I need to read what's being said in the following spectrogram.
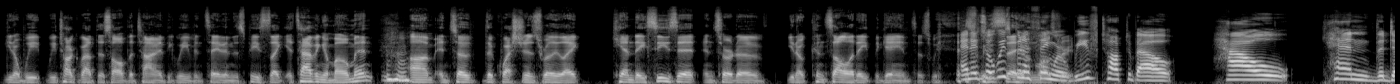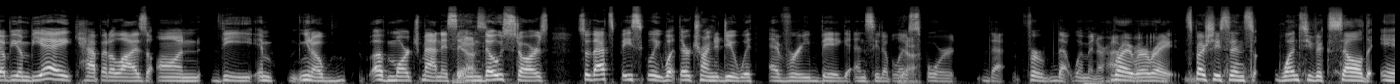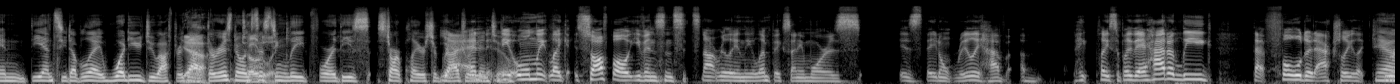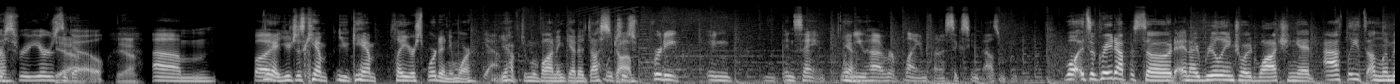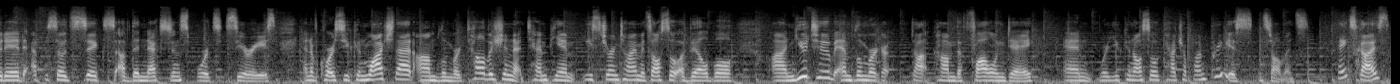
you know, we, we talk about this all the time. I think we even say it in this piece. Like it's having a moment, Mhm. um, and so the question is really like, can they seize it and sort of you know consolidate the gains as we and as it's we always been a thing where we've talked about how can the WNBA capitalize on the you know of March Madness and those stars. So that's basically what they're trying to do with every big NCAA Yeah. sport that for that women are having. Right, right, now. right. Especially since once you've excelled in the NCAA, what do you do after Yeah, that? There is no totally. existing league for these star players to Yeah, graduate and into. the only like softball, even since it's not really in the Olympics anymore, is is they don't really have a place to play. They had a league that folded actually like two Yeah. or three years Yeah. ago. yeah Um, but yeah, you just can't you can't play your sport anymore. Yeah. You have to move on and get a desk which job. Which is pretty in, insane when Yeah. you have her playing in front of 16,000 people. Well, it's a great episode, and I really enjoyed watching it. Athletes Unlimited, episode six of the Next in Sports series. And of course, you can watch that on Bloomberg Television at 10 p.m. Eastern Time. It's also available on YouTube and Bloomberg.com the following day, and where you can also catch up on previous installments. Thanks, guys.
